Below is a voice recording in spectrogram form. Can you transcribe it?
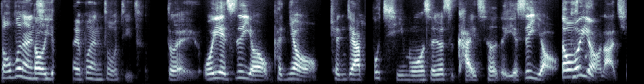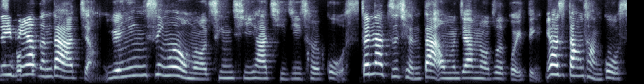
都不能骑，也不能坐机车。对，我也是有朋友全家不骑摩托车就是开车的，也是有，都有啦。这边要跟大家讲，原因是因为我们有亲戚他骑机车过世，在那之前大我们家没有这个规定，因为他是当场过世。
